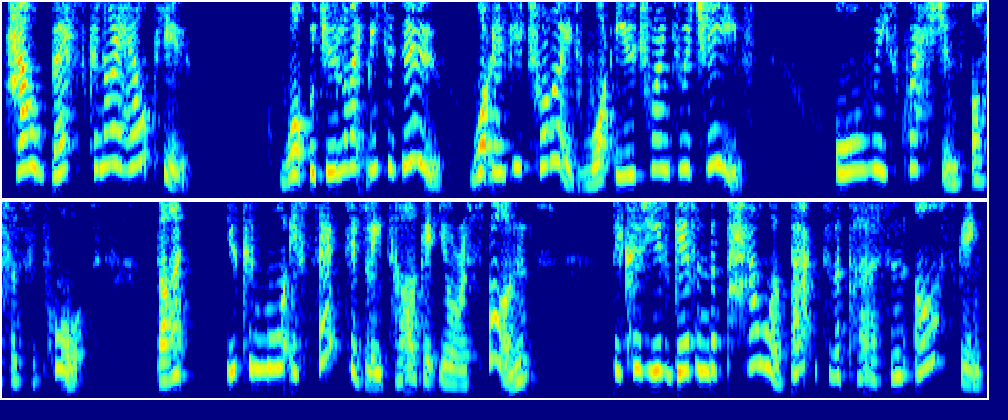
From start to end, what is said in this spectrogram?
how best can I help you? What would you like me to do? What have you tried? What are you trying to achieve? All these questions offer support, but you can more effectively target your response because you've given the power back to the person asking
